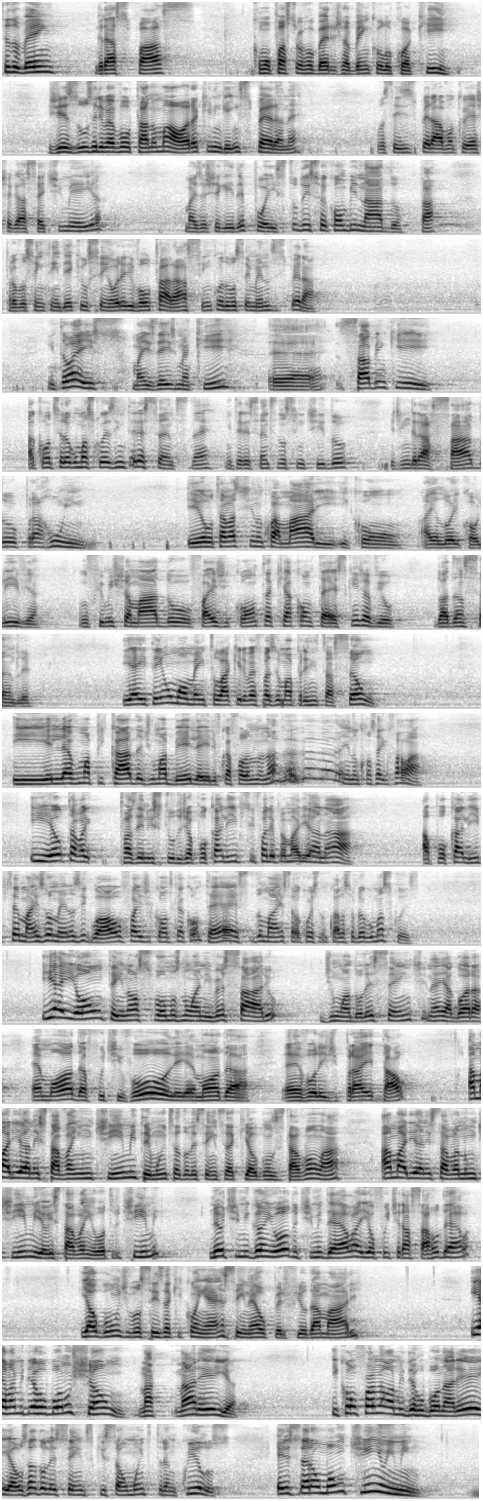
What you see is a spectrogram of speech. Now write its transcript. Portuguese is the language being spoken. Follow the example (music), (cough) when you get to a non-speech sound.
Tudo bem? Graças paz. Como o pastor Roberto já bem colocou aqui, Jesus ele vai voltar numa hora que ninguém espera, né? Vocês esperavam que eu ia chegar às sete e meia, mas eu cheguei depois. Tudo isso foi combinado, tá? Para você entender que o Senhor ele voltará assim quando você menos esperar. Então é isso. Mas eis-me aqui. É, sabem que aconteceram algumas coisas interessantes, né? Interessantes no sentido de engraçado para ruim. Eu estava assistindo com a Mari e com a Elo e com a Olivia um filme chamado Faz de Conta que Acontece. Quem já viu? Do Adam Sandler. E aí tem um momento lá que ele vai fazer uma apresentação e ele leva uma picada de uma abelha e ele fica falando e não consegue falar. E eu estava fazendo estudo de Apocalipse e falei para Mariana, ah, Apocalipse é mais ou menos igual, faz de conta que acontece, tudo mais. Estava conversando com ela sobre algumas coisas. E aí ontem nós fomos num aniversário de um adolescente, né? E agora é moda futebol, é moda é, vôlei de praia e tal. A Mariana estava em um time, tem muitos adolescentes aqui, alguns estavam lá. A Mariana estava num time, eu estava em outro time. Meu time ganhou do time dela e eu fui tirar sarro dela. E alguns de vocês aqui conhecem né, o perfil da Mari. E ela me derrubou no chão, na, na areia. E conforme ela me derrubou na areia, os adolescentes que são muito tranquilos, eles fizeram um montinho em mim.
